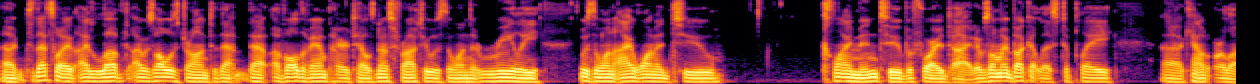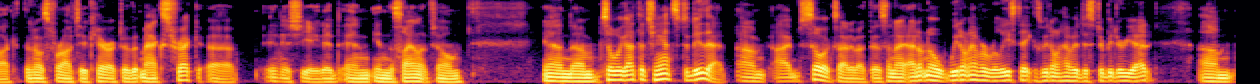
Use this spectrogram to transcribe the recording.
Uh, so that's why I loved. I was always drawn to that. That of all the vampire tales, Nosferatu was the one that really was the one I wanted to climb into before I died. It was on my bucket list to play uh, Count Orlok, the Nosferatu character that Max Schreck uh, initiated, and in the silent film. And um, so we got the chance to do that. Um, I'm so excited about this, and I, I don't know. We don't have a release date because we don't have a distributor yet. Um,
